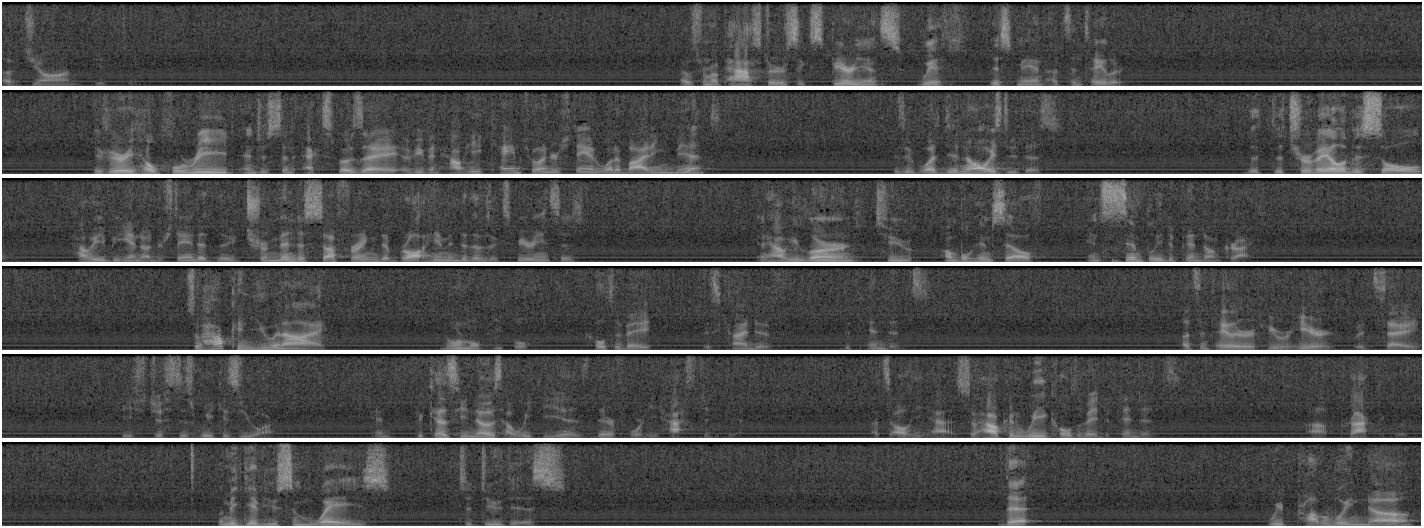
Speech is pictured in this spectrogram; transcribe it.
of John 15. That was from a pastor's experience with this man, Hudson Taylor a very helpful read and just an expose of even how he came to understand what abiding meant. Because was, didn't always do this. The, the travail of his soul, how he began to understand it, the tremendous suffering that brought him into those experiences, and how he learned to humble himself and simply depend on Christ. So, how can you and I, normal people, cultivate this kind of dependence? Hudson Taylor, if you were here, would say, He's just as weak as you are. And because he knows how weak he is, therefore he has to depend. That's all he has. So, how can we cultivate dependence uh, practically? Let me give you some ways to do this that we probably know,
